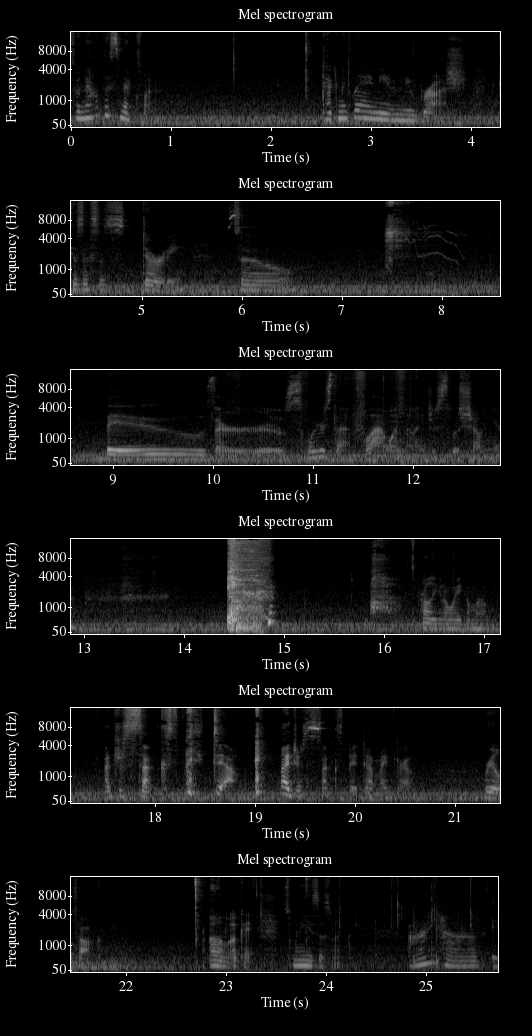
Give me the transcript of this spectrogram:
so now this next one. Technically I need a new brush because this is dirty. So, boozers. Where's that flat one that I just was showing you? it's probably gonna wake them up. I just suck spit down. I just suck spit down my throat. Real talk. Um, okay, so I'm gonna use this one. I have a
